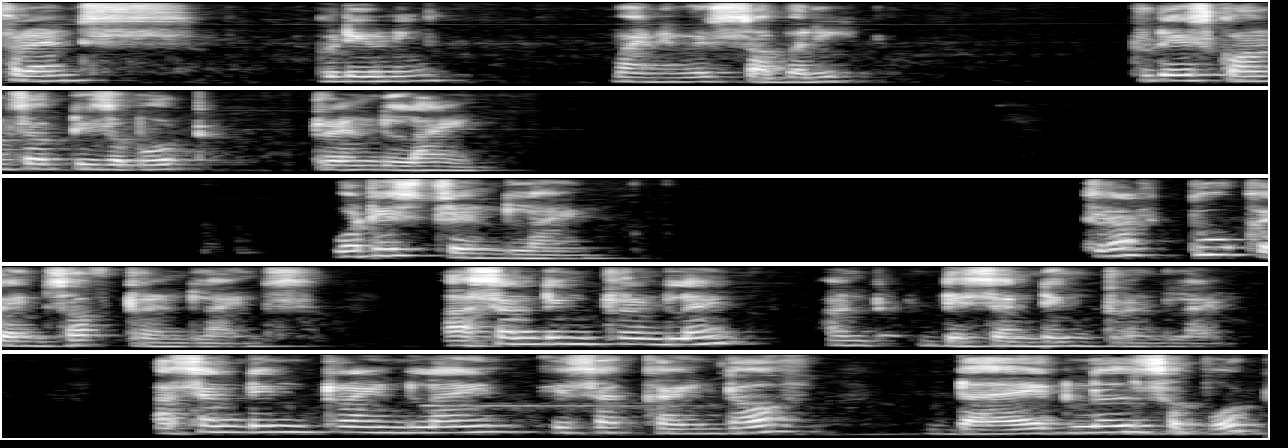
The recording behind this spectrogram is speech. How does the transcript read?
Friends, good evening. My name is Sabari. Today's concept is about trend line. What is trend line? There are two kinds of trend lines ascending trend line and descending trend line. Ascending trend line is a kind of diagonal support,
